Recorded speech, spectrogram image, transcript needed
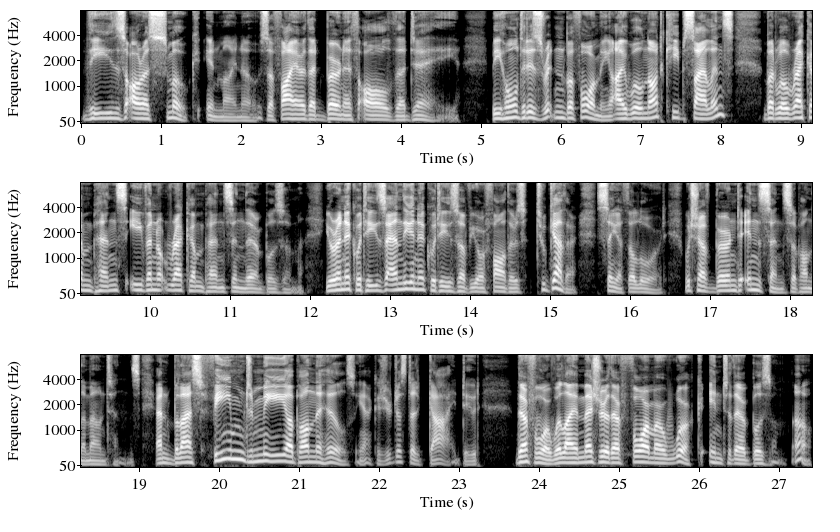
These are a smoke in my nose, a fire that burneth all the day. Behold, it is written before me, I will not keep silence, but will recompense, even recompense in their bosom, your iniquities and the iniquities of your fathers together, saith the Lord, which have burned incense upon the mountains, and blasphemed me upon the hills. Yeah, because you're just a guy, dude. Therefore will I measure their former work into their bosom. Oh,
